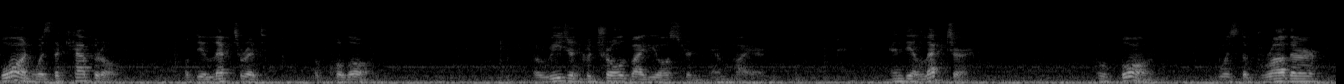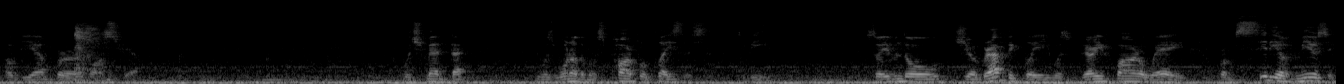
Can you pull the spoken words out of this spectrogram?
Bonn was the capital of the electorate of Cologne, a region controlled by the Austrian Empire. And the elector of Bonn was the brother of the Emperor of Austria, which meant that it was one of the most powerful places to be. So even though geographically it was very far away from city of music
